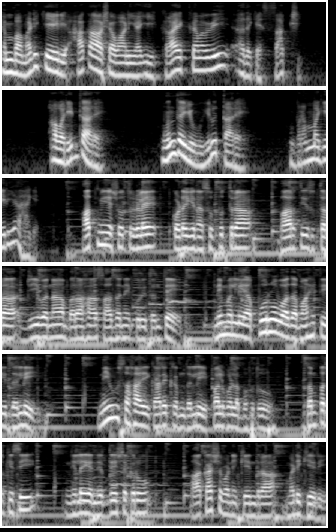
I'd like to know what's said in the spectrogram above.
ಎಂಬ ಮಡಿಕೇರಿ ಆಕಾಶವಾಣಿಯ ಈ ಕಾರ್ಯಕ್ರಮವೇ ಅದಕ್ಕೆ ಸಾಕ್ಷಿ. ಅವರಿದ್ದಾರೆ ಮುಂದೆಯೂ ಇರುತ್ತಾರೆ ಬ್ರಹ್ಮಗಿರಿಯ ಹಾಗೆ. ಆತ್ಮೀಯ ಶ್ರೋತೃಗಳೇ ಕೊಡಗಿನ ಸುಪುತ್ರ ಭಾರತೀ ಸುತ್ತರ ಜೀವನ ಬರಹ ಸಾಧನೆ ಕುರಿತಂತೆ ನಿಮ್ಮಲ್ಲಿ ಅಪೂರ್ವವಾದ ಮಾಹಿತಿ ಇದ್ದಲ್ಲಿ ನೀವು ಸಹ ಈ ಕಾರ್ಯಕ್ರಮದಲ್ಲಿ ಪಾಲ್ಗೊಳ್ಳಬಹುದು. ಸಂಪರ್ಕಿಸಿ ನಿಲಯ ನಿರ್ದೇಶಕರು ಆಕಾಶವಾಣಿ ಕೇಂದ್ರ ಮಡಿಕೇರಿ.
